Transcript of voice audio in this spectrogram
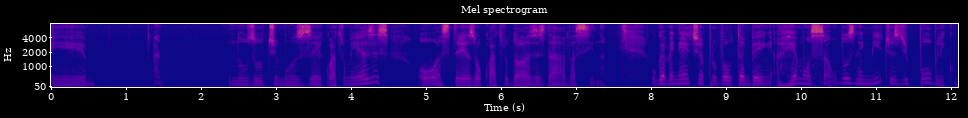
Eh, nos últimos eh, quatro meses, ou as três ou quatro doses da vacina. O gabinete aprovou também a remoção dos limites de público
